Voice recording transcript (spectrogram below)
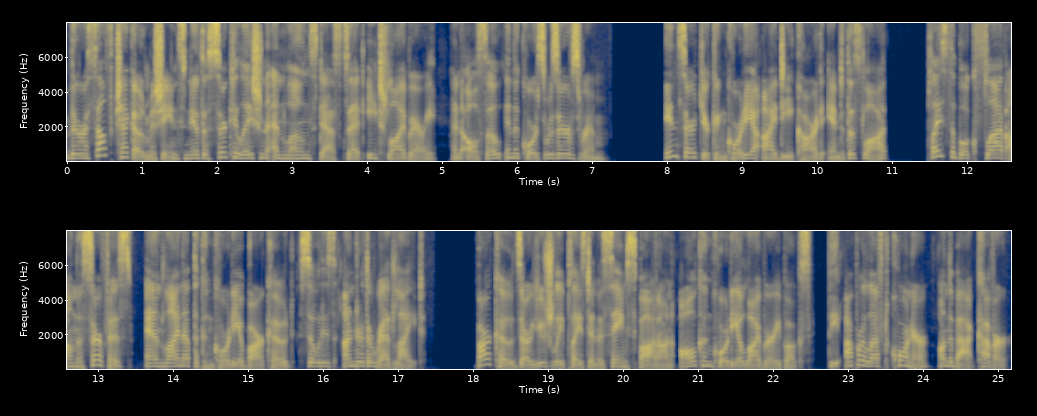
There are self-checkout machines near the circulation and loans desks at each library and also in the course reserves room. Insert your Concordia ID card into the slot, place the book flat on the surface, and line up the Concordia barcode so it is under the red light. Barcodes are usually placed in the same spot on all Concordia library books, the upper left corner on the back cover.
